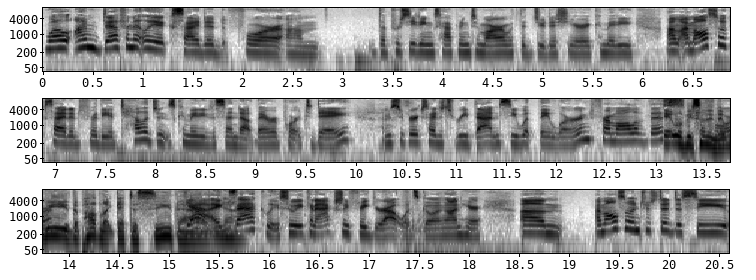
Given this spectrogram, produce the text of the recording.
Well, I'm definitely excited for um, the proceedings happening tomorrow with the Judiciary Committee. Um, I'm also excited for the Intelligence Committee to send out their report today. I'm super excited to read that and see what they learned from all of this. It will be something before. that we, the public, get to see that. Yeah, exactly. So we can actually figure out what's going on here. Um, I'm also interested to see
